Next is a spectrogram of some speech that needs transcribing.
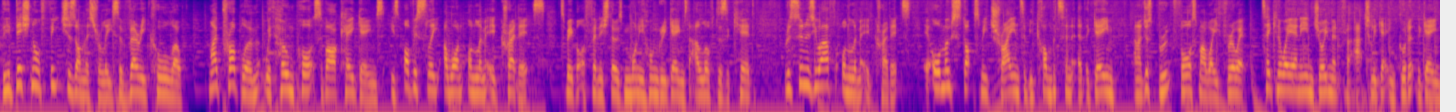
The additional features on this release are very cool though. My problem with home ports of arcade games is obviously I want unlimited credits to be able to finish those money hungry games that I loved as a kid. But as soon as you have unlimited credits, it almost stops me trying to be competent at the game and I just brute force my way through it, taking away any enjoyment for actually getting good at the game.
